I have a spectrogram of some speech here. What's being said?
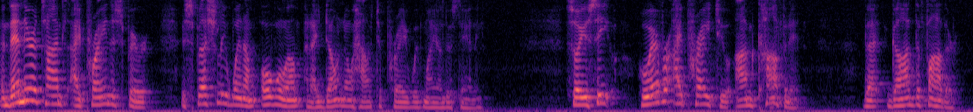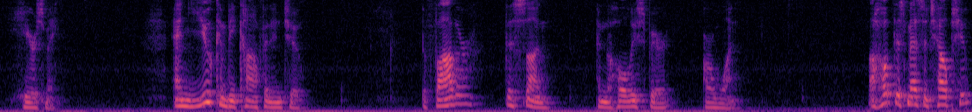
And then there are times I pray in the Spirit, especially when I'm overwhelmed and I don't know how to pray with my understanding. So you see, whoever I pray to, I'm confident that God the Father hears me. And you can be confident too. The Father, the Son, and the Holy Spirit are one. I hope this message helps you.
